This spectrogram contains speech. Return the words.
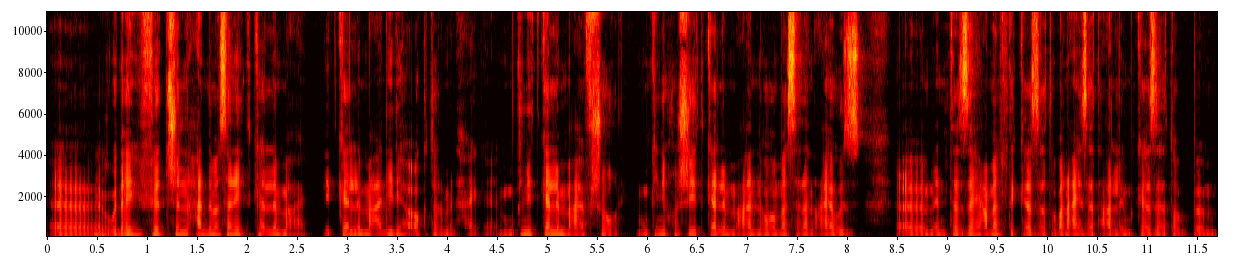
آه وده يفتش ان حد مثلا يتكلم معاه. يتكلم معاه دي ليها أكتر من حاجة. يعني ممكن يتكلم معاه في شغل. ممكن يخش يتكلم معاه ان هو مثلا عاوز انت إزاي عملت كذا؟ طب أنا عايز اتعلم كذا. طب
